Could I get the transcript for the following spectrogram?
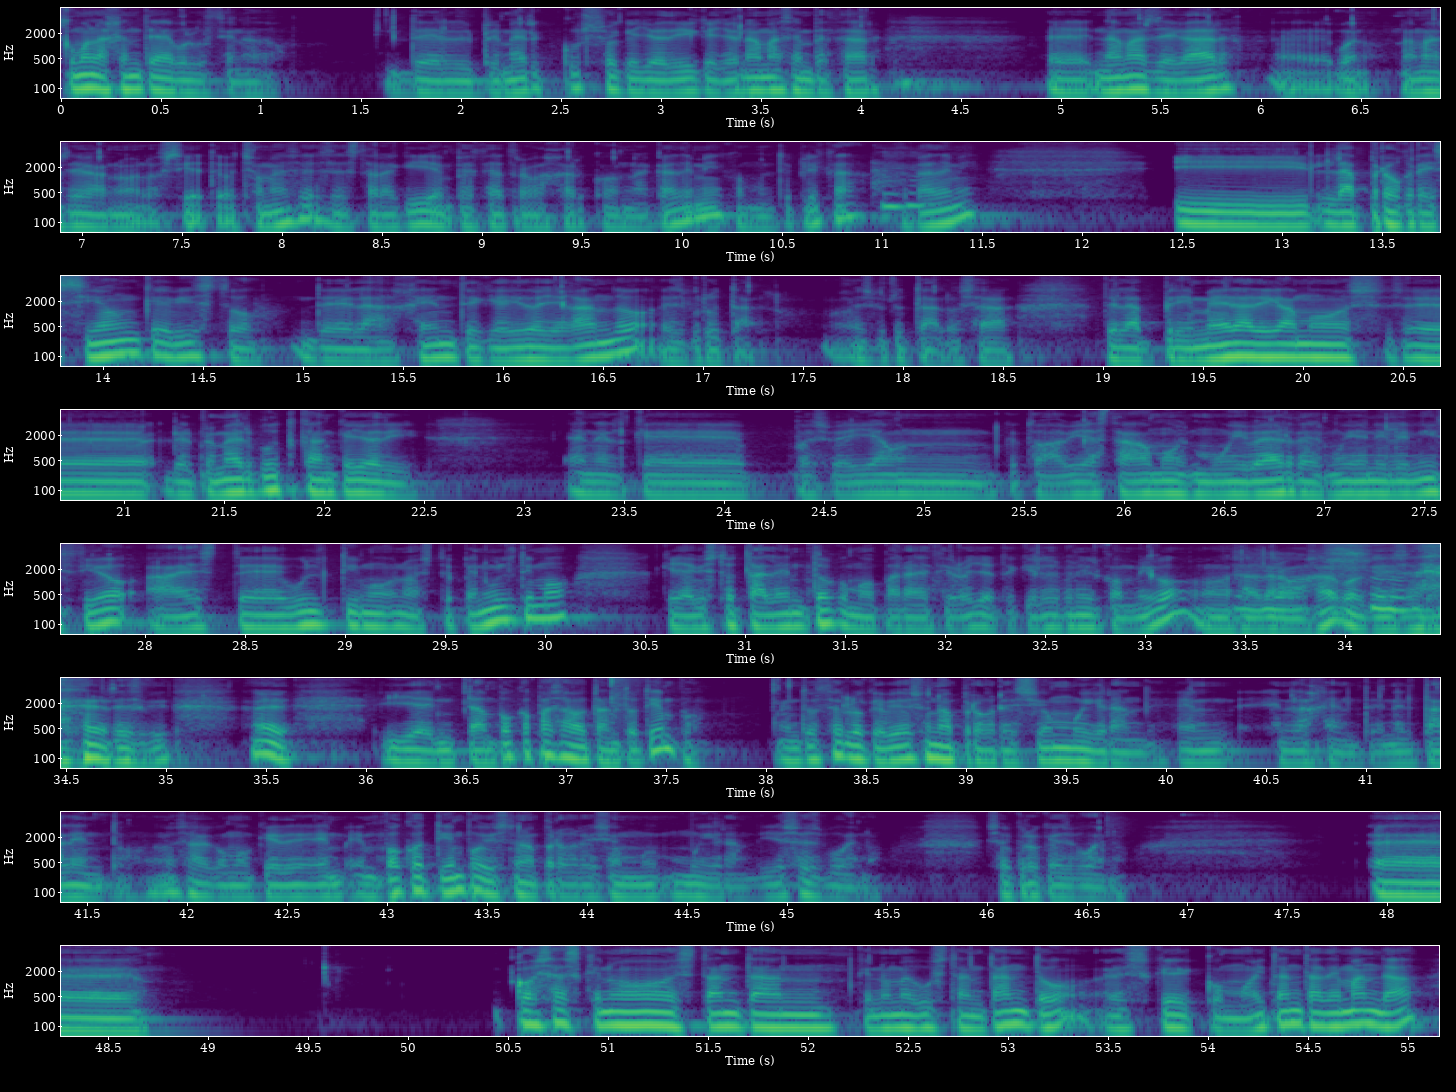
cómo la gente ha evolucionado. Del primer curso que yo di, que yo nada más empezar eh, nada más llegar, eh, bueno, nada más llegar ¿no? a los siete, ocho meses de estar aquí, empecé a trabajar con Academy, con Multiplica Academy. Y la progresión que he visto de la gente que ha ido llegando es brutal. Es brutal. O sea, de la primera, digamos, eh, del primer bootcamp que yo di, en el que pues veía un, que todavía estábamos muy verdes, muy en el inicio, a este último, no, este penúltimo, que ya he visto talento como para decir, oye, ¿te quieres venir conmigo? Vamos a trabajar porque eres... Y en, tampoco ha pasado tanto tiempo. Entonces lo que veo es una progresión muy grande en, la gente, en el talento. O sea, como que en, poco tiempo he visto una progresión muy, grande y eso es bueno. Eso creo que es bueno. Eh, cosas que no están tan, que no me gustan tanto, es que como hay tanta demanda,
